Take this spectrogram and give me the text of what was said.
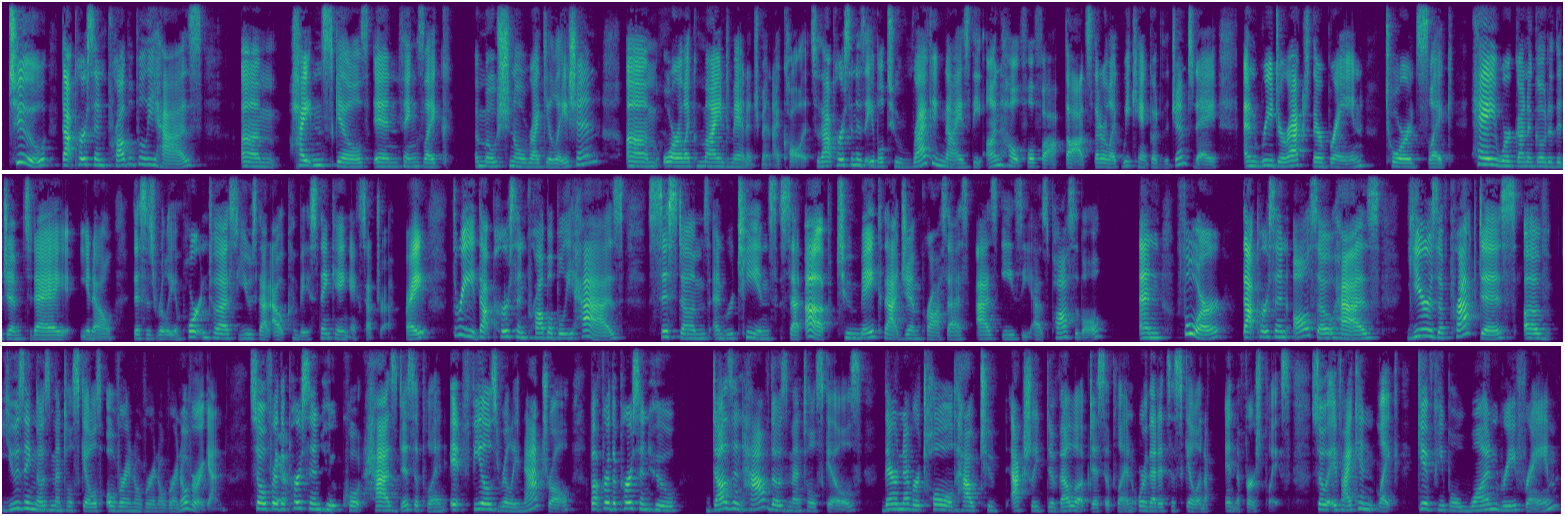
Two, that person probably has um, heightened skills in things like emotional regulation, um, or like mind management, I call it. So that person is able to recognize the unhelpful th- thoughts that are like, we can't go to the gym today, and redirect their brain towards like, hey, we're going to go to the gym today. You know, this is really important to us. Use that outcome based thinking, etc. Right. Three, that person probably has systems and routines set up to make that gym process as easy as possible. And four, that person also has years of practice of using those mental skills over and over and over and over again. So for yeah. the person who quote has discipline, it feels really natural, but for the person who doesn't have those mental skills, they're never told how to actually develop discipline or that it's a skill in, a, in the first place. So if I can like give people one reframe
